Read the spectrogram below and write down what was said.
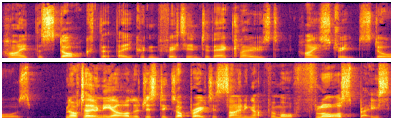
hide the stock that they couldn't fit into their closed high street stores. Not only are logistics operators signing up for more floor space,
